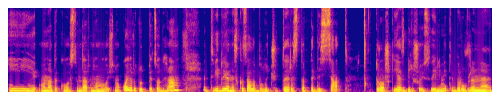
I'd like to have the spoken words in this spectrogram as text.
І вона такого стандартного молочного кольору, тут 500 грам. Твіду, я не сказала, було 450. Трошки я збільшую свої ліміти, беру вже не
